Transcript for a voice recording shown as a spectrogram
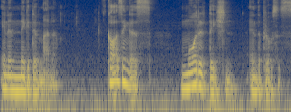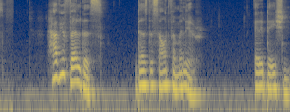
in a negative manner, causing us more irritation in the process. Have you felt this? Does this sound familiar? Irritation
